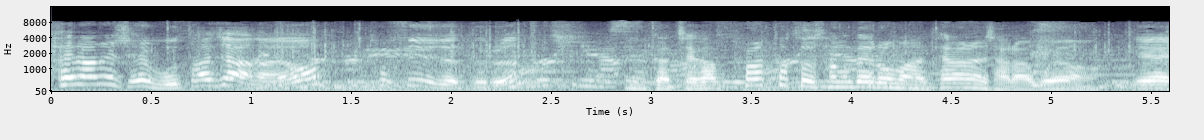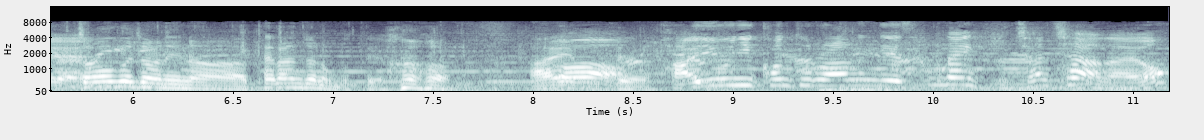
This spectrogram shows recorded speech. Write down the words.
테란을 제일 못하지 않아요? 토스 유저들은? 그러니까 제가 프로토스 상대로만 테란을 잘하고요. 예. 저그전이나 테란전은 못해요. 아예 아, 못해요. bionic 컨트롤 하는 게 상당히 귀찮지 않아요?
